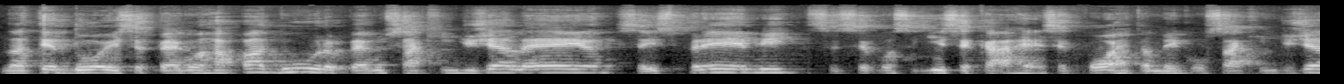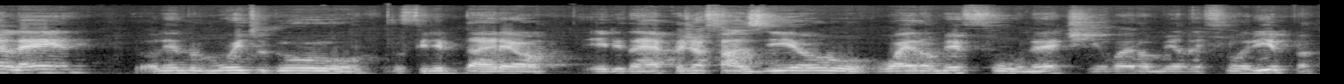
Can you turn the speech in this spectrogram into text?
na T2 você pega uma rapadura, pega um saquinho de geleia, você espreme, se você conseguir, você, carrega, você corre também com um saquinho de geleia. Eu lembro muito do, do Felipe Dairel, ele na época já fazia o, o Ironman Full, né? Tinha o Ironman lá em Floripa.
